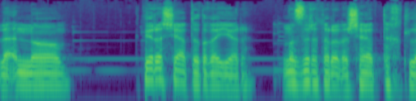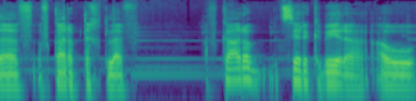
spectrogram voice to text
لأنه كثير أشياء بتتغير. نظرته للأشياء بتختلف أفكاره بتختلف. أفكاره بتصير كبيرة أو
